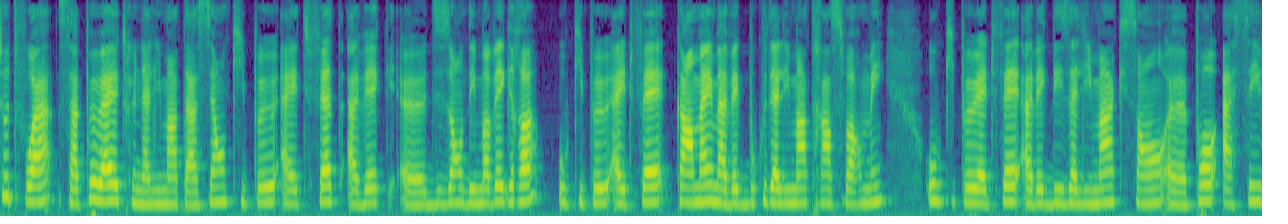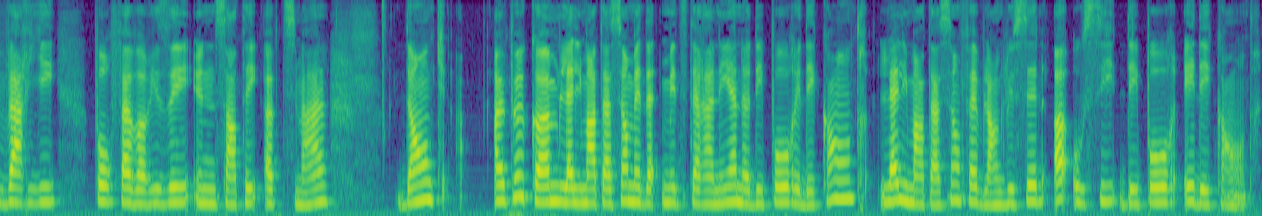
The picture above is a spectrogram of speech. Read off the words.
Toutefois, ça peut être une alimentation qui peut être faite avec, euh, disons, des mauvais gras ou qui peut être fait quand même avec beaucoup d'aliments transformés ou qui peut être fait avec des aliments qui sont euh, pas assez variés pour favoriser une santé optimale. Donc, un peu comme l'alimentation méditerranéenne a des pour et des contre, l'alimentation faible en glucides a aussi des pour et des contre.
